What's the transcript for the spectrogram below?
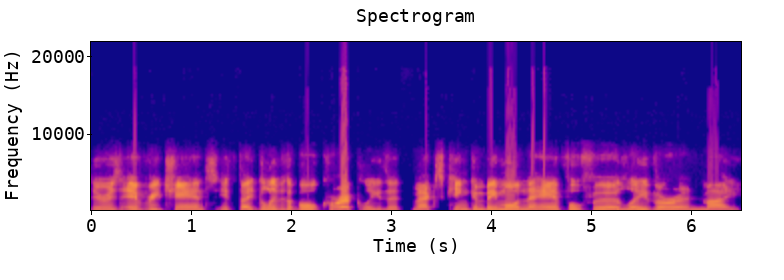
there is every chance if they deliver the ball correctly that Max King can be more than a handful for Lever and May.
